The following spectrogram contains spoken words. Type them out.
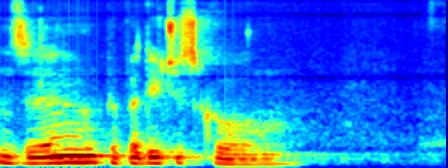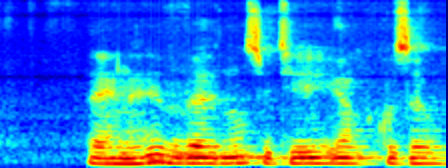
за пепадическо пеене, въведено свети Янко Козел.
